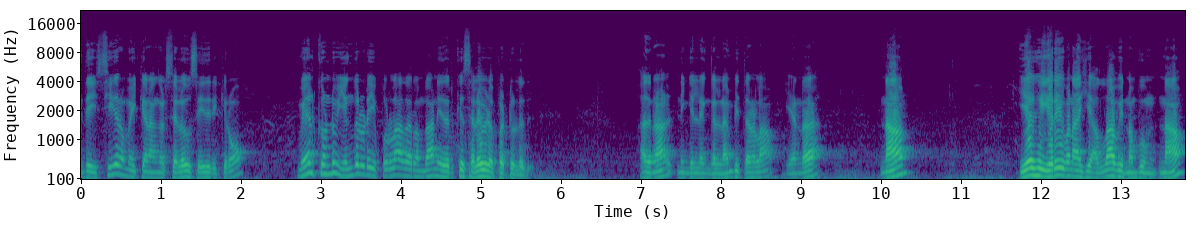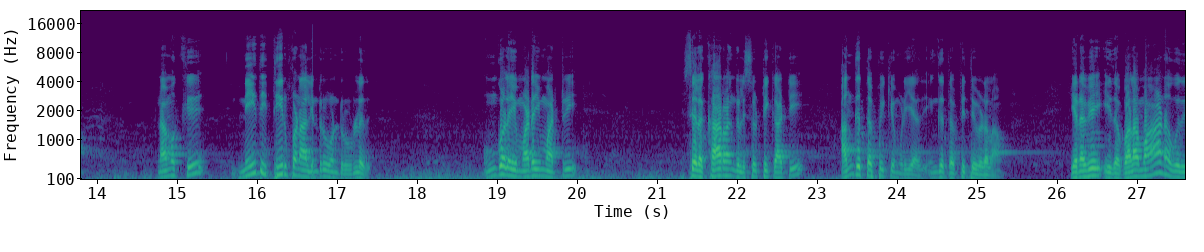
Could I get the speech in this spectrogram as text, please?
இதை சீரமைக்க நாங்கள் செலவு செய்திருக்கிறோம். மேற்கொண்டும் எங்களுடைய பொருளாதாரம் தான் இதற்கு செலவிடப்பட்டுள்ளது. அதனால் நீங்கள் எங்கள் நம்பி தரலாம். என்றால் நாம் ஏக இறைவனாகிய அல்லாவை நம்பும் நாம் நமக்கு நீதி தீர்ப்பனால் என்று ஒன்று உள்ளது. உங்களை மடைமாற்றி சில காரணங்களை சுட்டிக்காட்டி அங்கு தப்பிக்க முடியாது இங்கு தப்பித்து விடலாம். எனவே இதை வளமான ஒரு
